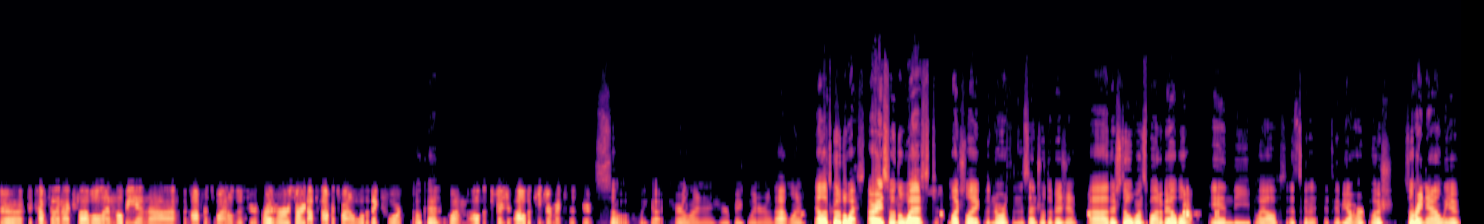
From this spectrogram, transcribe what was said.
to, to come to the next level, and they'll be in uh, the conference finals this year. Or, or sorry, not the conference final. Well, the Big Four. Okay. Going, all the division, all the teams are mixed this year. So we got Carolina as your big winner on that one. Now let's go to the West. All right, so in the West, much like the North and the Central Division, uh, there's still one spot available in the playoffs. It's gonna it's gonna be a hard push. So right now we have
